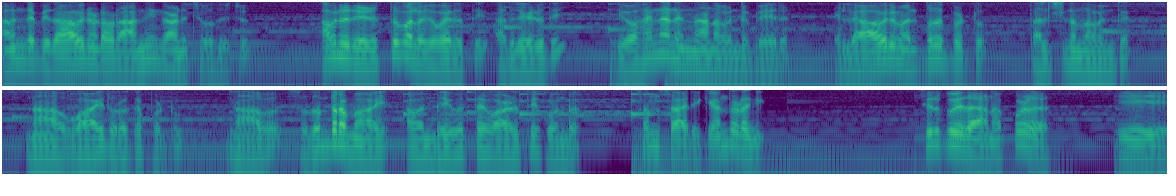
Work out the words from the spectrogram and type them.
അവന്റെ പിതാവിനോട് അവർ ആംഗ്യം കാണിച്ച് ചോദിച്ചു. അവനൊരു എഴുത്തുപലക വരുത്തി അതിലെഴുതി യോഹന്നാൻ എന്നാണ് അവന്റെ പേര്. എല്ലാവരും അത്ഭുതപ്പെട്ടു. തൽക്ഷണം അവന്റെ നാവ് വായി തുറക്കപ്പെട്ടു. നാവ് സ്വതന്ത്രമായി അവൻ ദൈവത്തെ വാഴ്ത്തിക്കൊണ്ട് സംസാരിക്കാൻ തുടങ്ങി. ചുരുക്കം ഇതാണ് അപ്പോൾ ഈ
